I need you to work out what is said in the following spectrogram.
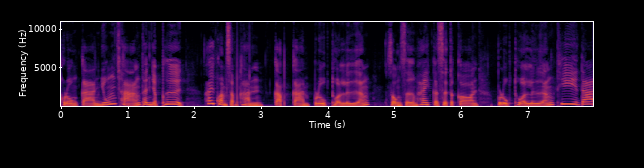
โครงการยุ้งฉางธัญพืช ให้ความสำคัญกับการปลูกถั่วเหลืองส่งเสริมให้เกษตรกรปลูกถั่วเหลืองที่ได้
